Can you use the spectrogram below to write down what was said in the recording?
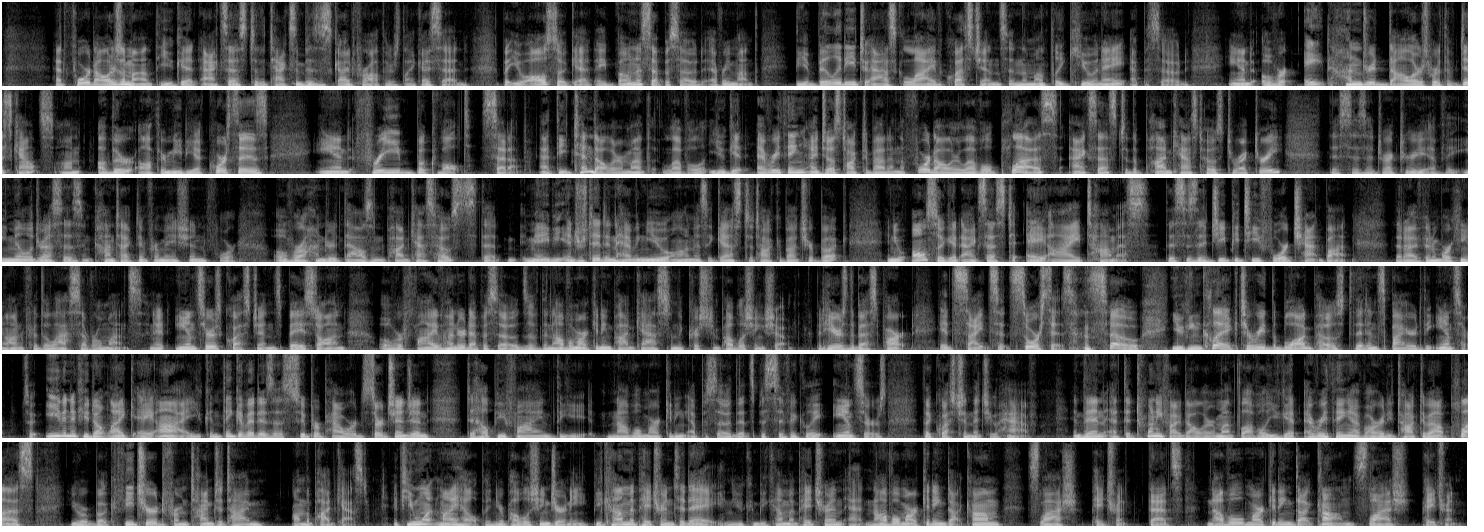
At $4 a month, you get access to the Tax and Business Guide for Authors, like I said, but you also get a bonus episode every month, the ability to ask live questions in the monthly Q&A episode, and over $800 worth of discounts on other author media courses and free book vault setup. At the $10 a month level, you get everything I just talked about in the $4 level, plus access to the podcast host directory. This is a directory of the email addresses and contact information for over 100,000 podcast hosts that may be interested in having you on as a guest to talk about your book. And you also get access to AI Thomas. This is a GPT 4 chatbot that I've been working on for the last several months, and it answers questions based on over 500 episodes of the Novel Marketing Podcast and the Christian Publishing Show. But here's the best part it cites its sources, so you can click to read the blog post that inspired the answer. So even if you don't like AI, you can think of it as a super powered search engine to help you find the novel marketing episode that specifically answers the question that you have. And then at the $25 a month level, you get everything I've already talked about, plus your book featured from time to time on the podcast. If you want my help in your publishing journey, become a patron today, and you can become a patron at novelmarketing.com slash patron. That's novelmarketing.com slash patron.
